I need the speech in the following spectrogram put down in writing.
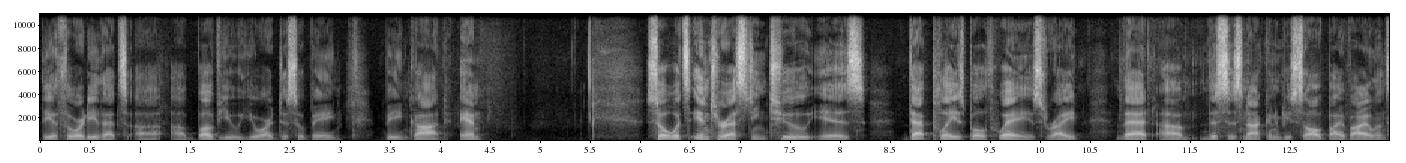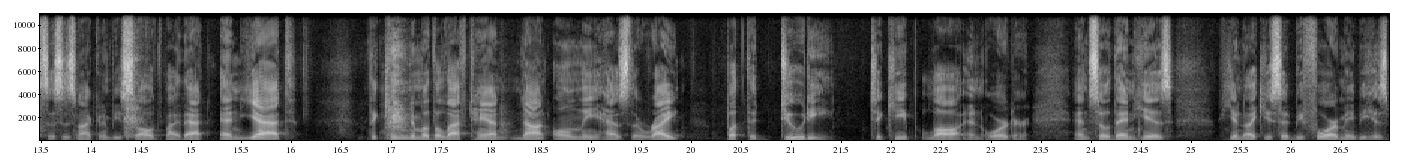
the authority that's uh, above you, you are disobeying being God. And so what's interesting too is that plays both ways, right? That um, this is not going to be solved by violence, this is not going to be solved by that. And yet, the kingdom of the left hand not only has the right, but the duty to keep law and order. And so then his you know, like you said before, maybe his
